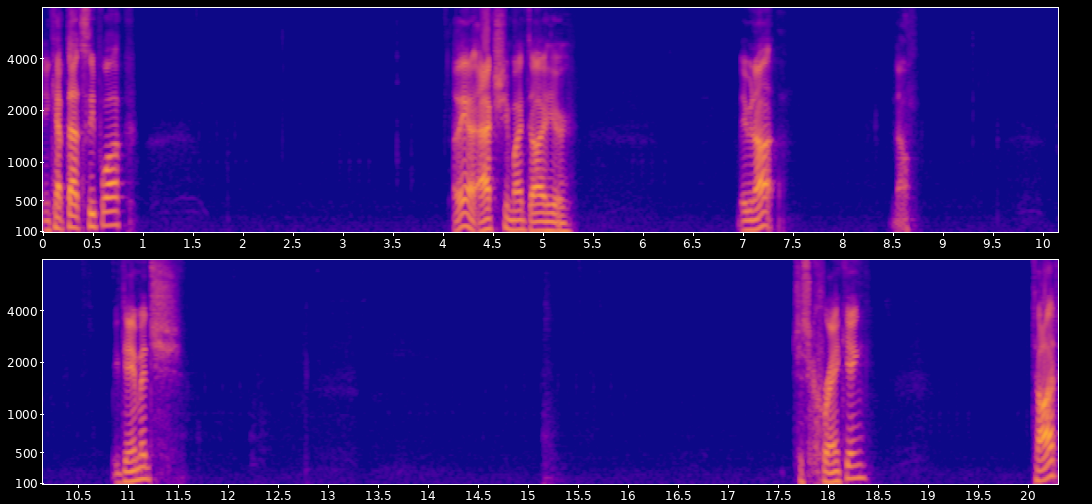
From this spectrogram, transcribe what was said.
You kept that sleepwalk? I think I actually might die here. Maybe not. No. We damage. Just cranking. Todd?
